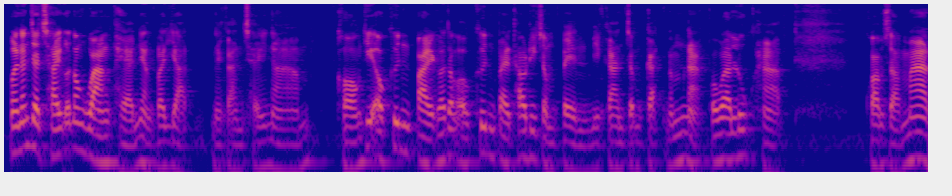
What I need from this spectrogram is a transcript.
เพราะนั้นจะใช้ก็ต้องวางแผนอย่างประหยัดในการใช้น้ำของที่เอาขึ้นไปก็ต้องเอาขึ้นไปเท่าที่จำเป็น มีการจำกัดน้ำหนัก เพราะว่าลูกหาบความสามารถ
